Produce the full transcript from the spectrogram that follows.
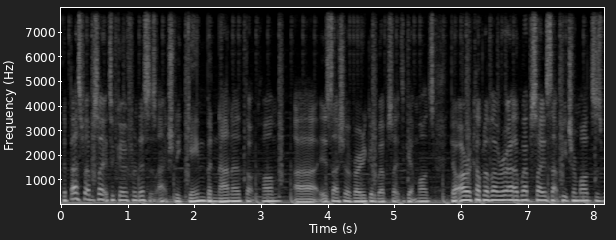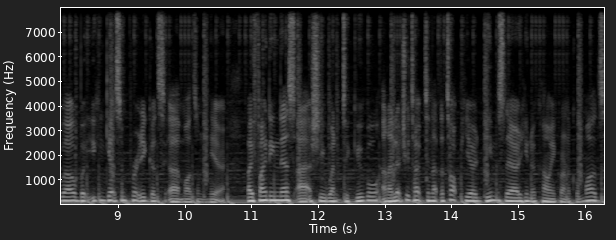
The best website to go for this is actually gamebanana.com. Uh, it's actually a very good website to get mods. There are a couple of other uh, websites that feature mods as well, but you can get some pretty good uh, mods on here. By finding this, I actually went to Google and I literally typed in at the top here, Demon Slayer Hinokami Chronicle mods.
